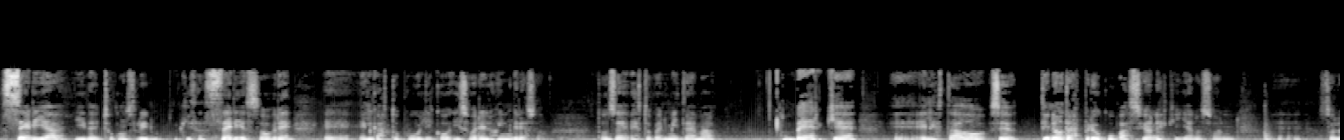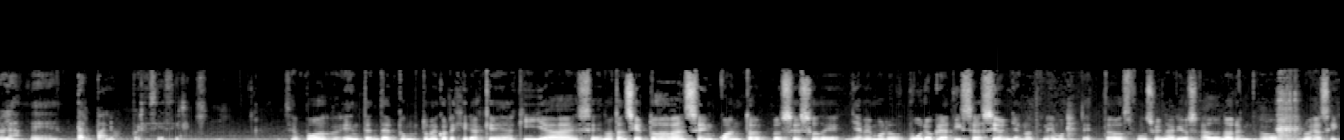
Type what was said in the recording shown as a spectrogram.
seria y de hecho construir quizás series sobre eh, el gasto público y sobre los ingresos. Entonces esto permite además ver que el Estado se, tiene otras preocupaciones que ya no son solo las de dar palos, por así decir puedo entender, tú, me corregirás, que aquí ya se notan ciertos avances en cuanto al proceso de, llamémoslo, burocratización. Ya no tenemos estos funcionarios ad honorem, ¿no, no es así?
